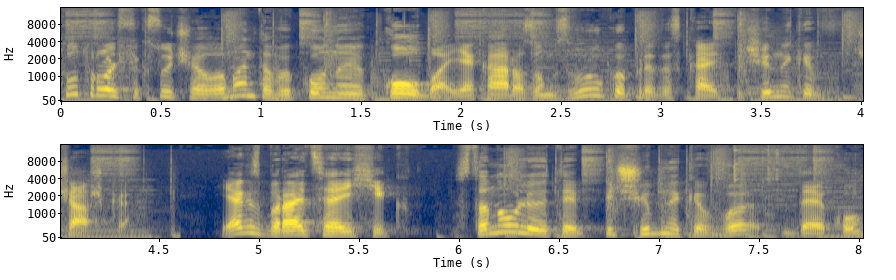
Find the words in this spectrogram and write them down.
Тут роль фіксуючого елемента виконує колба, яка разом з вилкою притискає підшипники в чашки. Як збирається iHick? Встановлюєте підшипники в деку.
